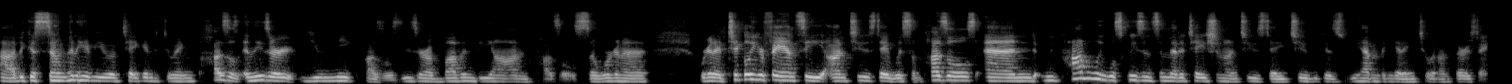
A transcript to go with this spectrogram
uh, because so many of you have taken to doing puzzles. And these are unique puzzles, these are above and beyond puzzles. So we're going to, we're going to tickle your fancy on Tuesday with some puzzles, and we probably will squeeze in some meditation on Tuesday too, because we haven't been getting to it on Thursday.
